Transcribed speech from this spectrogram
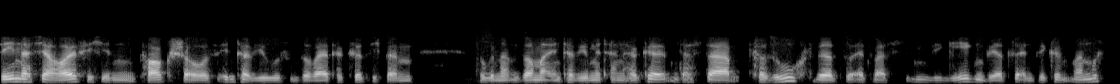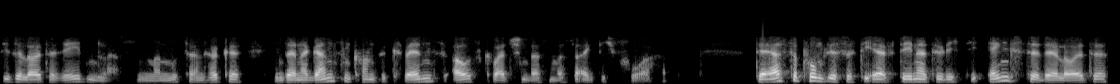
sehen das ja häufig in Talkshows, Interviews und so weiter. Kürzlich beim sogenannten Sommerinterview mit Herrn Höcke, dass da versucht wird, so etwas wie Gegenwehr zu entwickeln. Man muss diese Leute reden lassen. Man muss Herrn Höcke in seiner ganzen Konsequenz ausquatschen lassen, was er eigentlich vorhat. Der erste Punkt ist, dass die AfD natürlich die Ängste der Leute,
